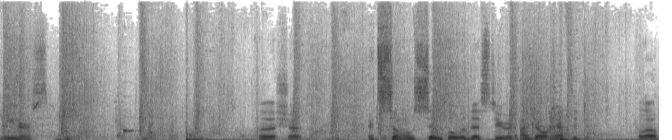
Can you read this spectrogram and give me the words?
Wieners. At this shit. It's so simple with this, dude. I don't have to do... Hello?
